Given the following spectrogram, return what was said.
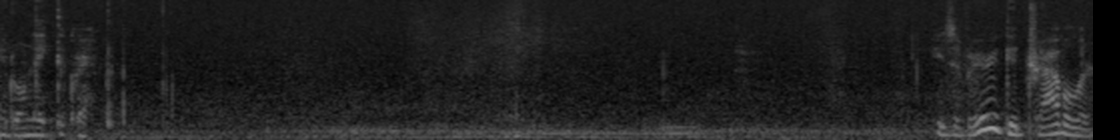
You don't like the crab. He's a very good traveler.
